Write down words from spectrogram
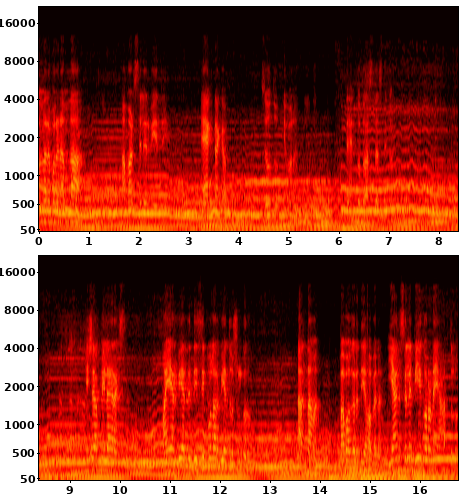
আল্লাহরে বলেন, আল্লাহ, আমার ছেলের বিয়েতে এক টাকা যৌতুক নিব না। দেখেন কত আস্তে আস্তে করে। হিসাব মিলাই রাখছে। মাইয়ার বিয়েতে দিছি, পোলার বিয়েতে উসুল করুন হাত নামান, বাবা করে দিয়ে হবে না। ইয়াং ছেলে বিয়ে করো নাই, হাত তুলো।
